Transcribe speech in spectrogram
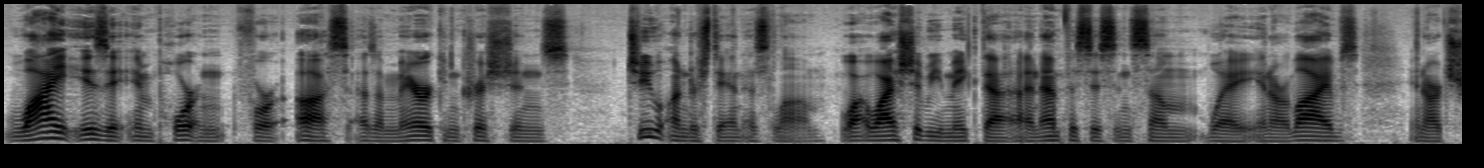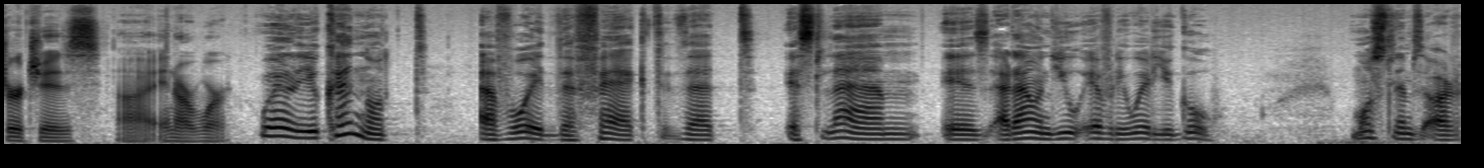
why is it important for us as American Christians to understand Islam? Why, why should we make that an emphasis in some way in our lives, in our churches, uh, in our work? Well, you cannot avoid the fact that Islam is around you everywhere you go. Muslims are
